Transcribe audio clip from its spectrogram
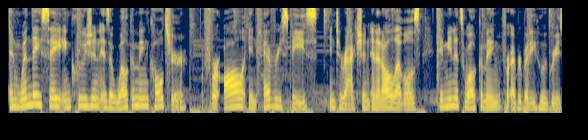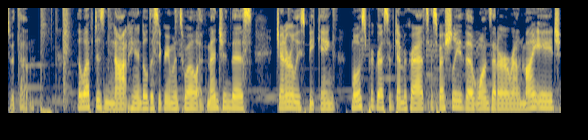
And when they say inclusion is a welcoming culture for all in every space, interaction, and at all levels, they mean it's welcoming for everybody who agrees with them. The left does not handle disagreements well. I've mentioned this. Generally speaking, most progressive Democrats, especially the ones that are around my age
